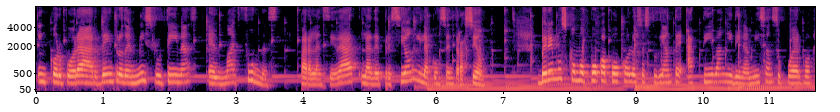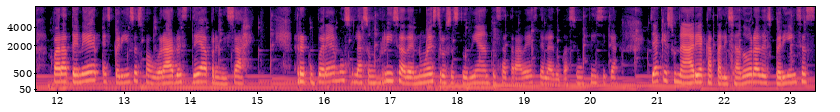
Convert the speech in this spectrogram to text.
Incorporar dentro de mis rutinas el mindfulness para la ansiedad, la depresión y la concentración. Veremos cómo poco a poco los estudiantes activan y dinamizan su cuerpo para tener experiencias favorables de aprendizaje. Recuperemos la sonrisa de nuestros estudiantes a través de la educación física, ya que es una área catalizadora de experiencias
